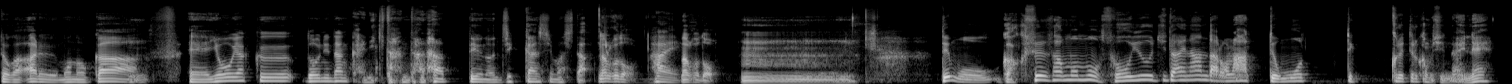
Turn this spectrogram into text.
トがあるものが、うんえーようやく導入段階に来たんだなっていうのを実感しました。なるほど。はいな。るほど。うーん。でも、学生さんももうそういう時代なんだろうなって思ってくれてるかもしれないね。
